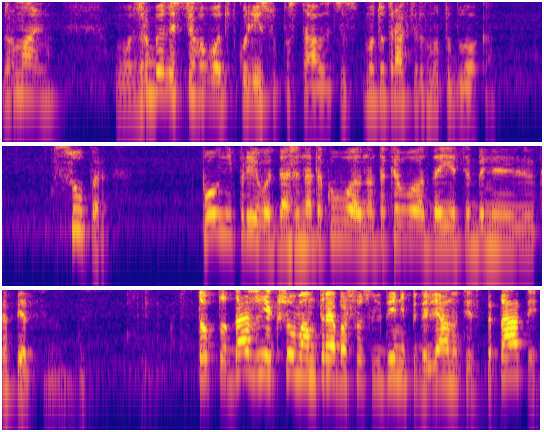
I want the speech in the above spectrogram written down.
нормально. От, зробили з цього от, тут колісу поставили. Це з- мототрактор з мотоблока. Супер. Повний привод, навіть на такого, на такого, здається, би не капець. Тобто, навіть якщо вам треба щось людині підглянути, спитати,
